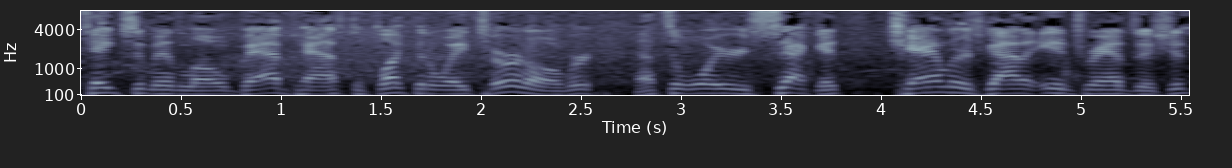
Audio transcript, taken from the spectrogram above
Takes him in low. Bad pass, deflected away, turnover. That's the Warriors' second. Chandler's got it in transition.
